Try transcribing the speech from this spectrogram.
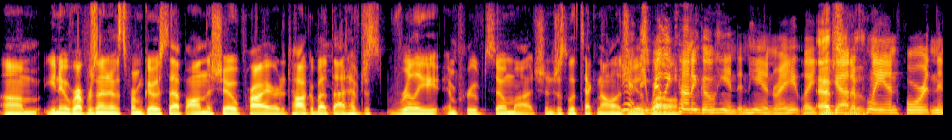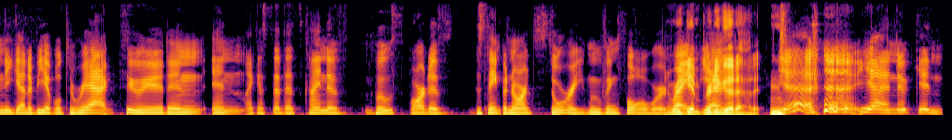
um, you know representatives from GOHSEP on the show prior to talk about that have just really improved so much, and just with technology Yeah, as they well. They really kind of go hand in hand, right? Like you got to plan for it, and then you got to be able to react to it, and and like I said, that's kind of both part of the Saint Bernard story moving forward, And we're getting pretty yeah. good at it. Yeah, yeah, no kidding.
